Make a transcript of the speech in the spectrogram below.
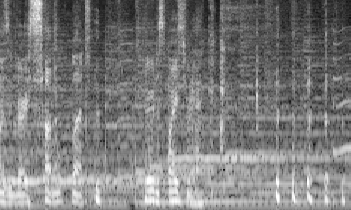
Wasn't very subtle, but they're in a spice rack.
